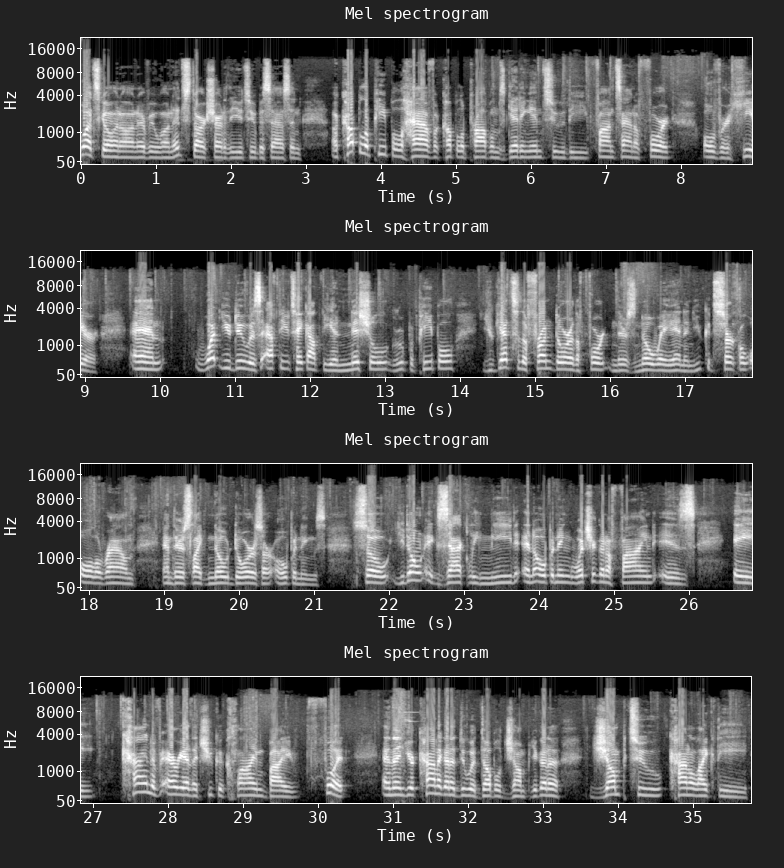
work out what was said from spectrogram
What's going on, everyone? It's Darkstrider of the YouTube Assassin. A couple of people have a couple of problems getting into the Fontana Fort over here. And what you do is after you take out the initial group of people, you get to the front door of the fort and there's no way in and you could circle all around and there's like no doors or openings so you don't exactly need an opening what you're going to find is a kind of area that you could climb by foot, and then you're kind of going to do a double jump. You're going to jump to kind of like the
